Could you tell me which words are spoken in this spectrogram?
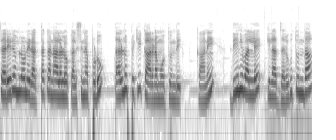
శరీరంలోని రక్త కణాలలో కలిసినప్పుడు తలనొప్పికి కారణమవుతుంది. కానీ దీనివల్లే ఇలా జరుగుతుందా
